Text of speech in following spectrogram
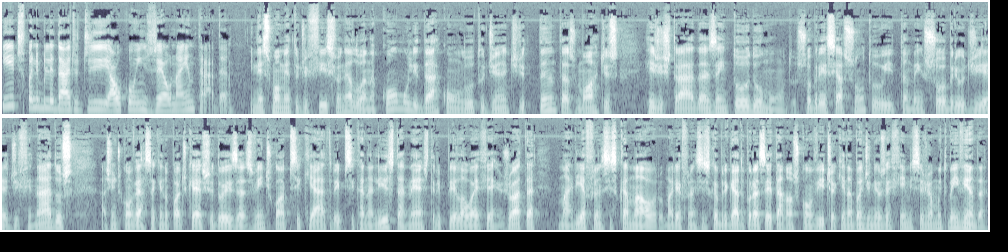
e disponibilidade de álcool em gel na entrada. E nesse momento difícil, né, Luana? Como lidar com o luto diante de tantas mortes registradas em todo o mundo? Sobre esse assunto e também sobre o Dia de Finados, a gente conversa aqui no podcast 2 às 20 com a psiquiatra e psicanalista, mestre pela UFRJ, Maria Francisca Mauro. Maria Francisca, obrigado por aceitar nosso convite aqui na Band News FM. Seja muito bem-vinda.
